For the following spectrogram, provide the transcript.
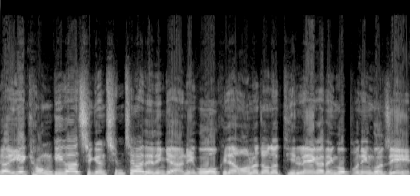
야, 이게 경기가 지금 침체가 되는 게 아니고 그냥 어느 정도 딜레이가 된 것 뿐인 거지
